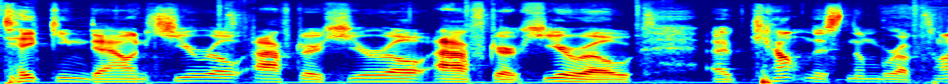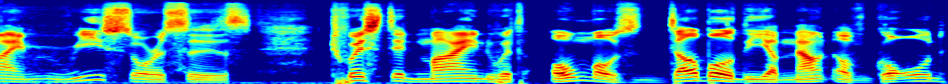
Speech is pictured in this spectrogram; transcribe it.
taking down hero after hero after hero a countless number of time. Resources, Twisted Mind with almost double the amount of gold,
